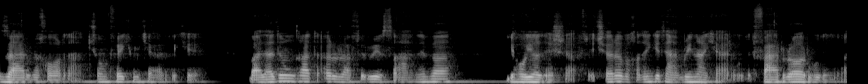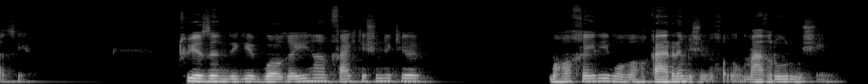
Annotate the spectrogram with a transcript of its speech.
ضربه خوردن. چون فکر می‌کرده که بلد اون قطعه رو رفته روی صحنه و یهو یادش رفته. چرا؟ به خاطر اینکه تمرین نکرده بوده. فرار بوده این قضیه. توی زندگی واقعی هم فکتش اینه که ماها خیلی موقع ها قره میشیم به خودمون مغرور میشیم.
